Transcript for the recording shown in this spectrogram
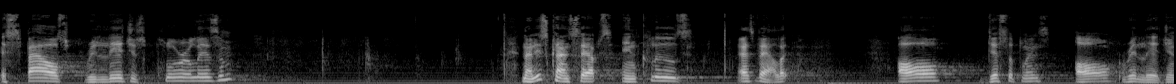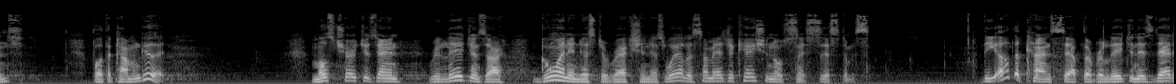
espouse religious pluralism. Now this concept includes, as valid, all disciplines all religions for the common good. Most churches and religions are going in this direction as well as some educational systems. The other concept of religion is that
